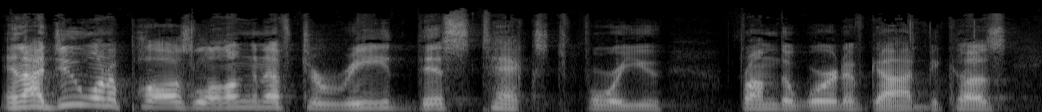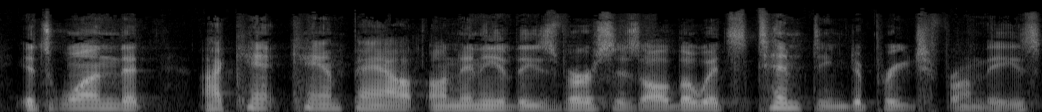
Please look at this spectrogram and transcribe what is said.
And I do want to pause long enough to read this text for you from the Word of God because it's one that I can't camp out on any of these verses, although it's tempting to preach from these.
